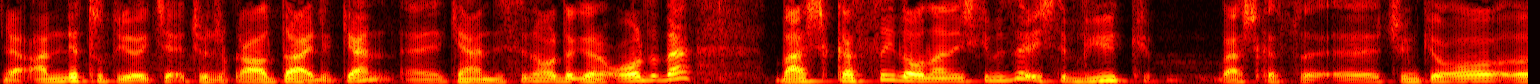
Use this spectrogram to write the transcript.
Yani anne tutuyor çocuk 6 aylıkken e, kendisini orada görüyor. Orada da başkasıyla olan ilişkimizde işte büyük başkası. E, çünkü o e,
